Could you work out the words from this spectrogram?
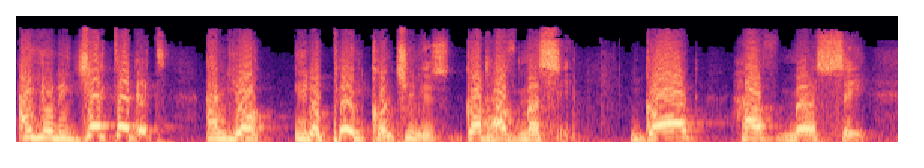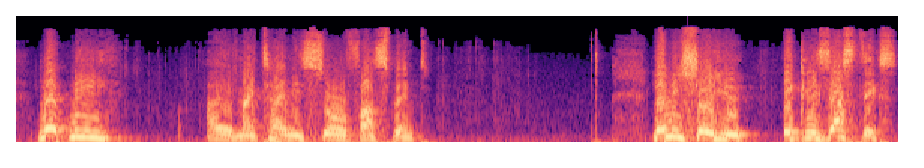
And you rejected it. And your you know pain continues. God have mercy. God have mercy. Let me my time is so fast spent. Let me show you Ecclesiastics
